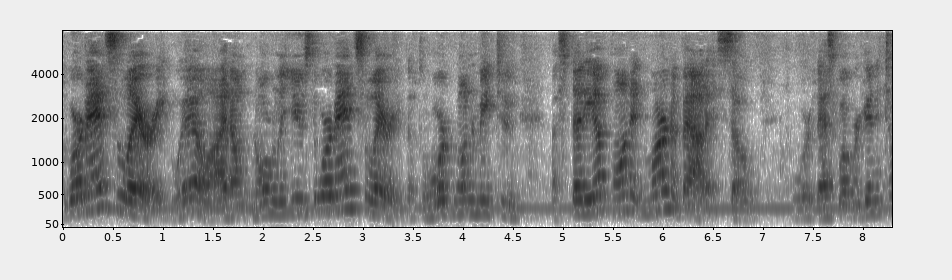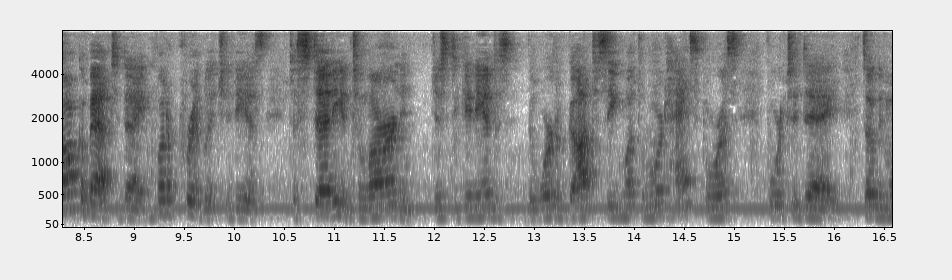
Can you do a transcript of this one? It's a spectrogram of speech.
The word ancillary. Well, I don't normally use the word ancillary, but the Lord wanted me to uh, study up on it and learn about it. So that's what we're going to talk about today. And What a privilege it is to study and to learn and just to get into the Word of God to see what the Lord has for us for today. So then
